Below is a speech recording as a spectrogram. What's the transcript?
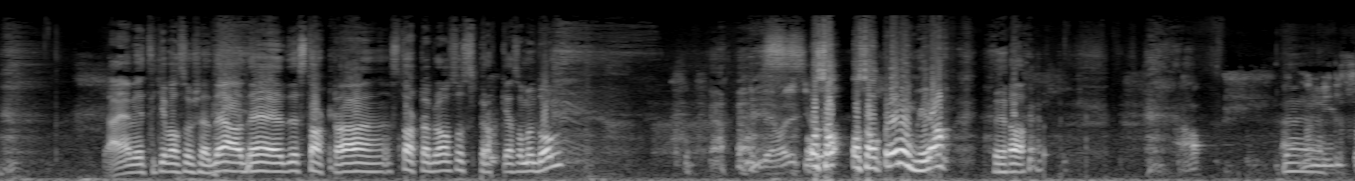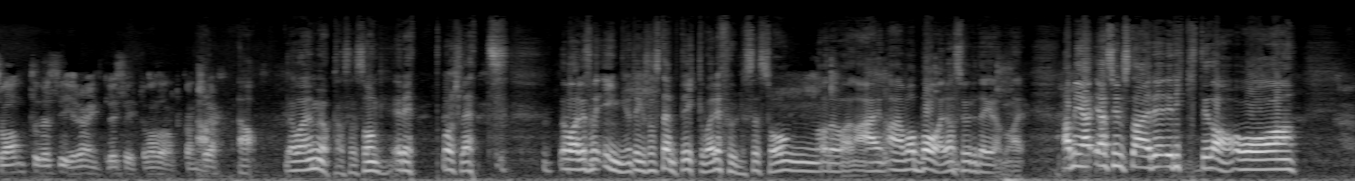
ja, Jeg vet ikke hva som skjedde. Ja, det det starta, starta bra, så sprakk jeg som en dong. Det Og, så, og så blir det unger av. Ja. Ja. Når Nils vant, det sier jo egentlig sitt om alt, kanskje. Ja, det var en møkasesong, rett og slett. Det var liksom ingenting som stemte. Ikke var det full sesong. og Det var, nei, nei, det var bare surr, det greiene der. Nei, men jeg, jeg syns det er riktig da, å,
